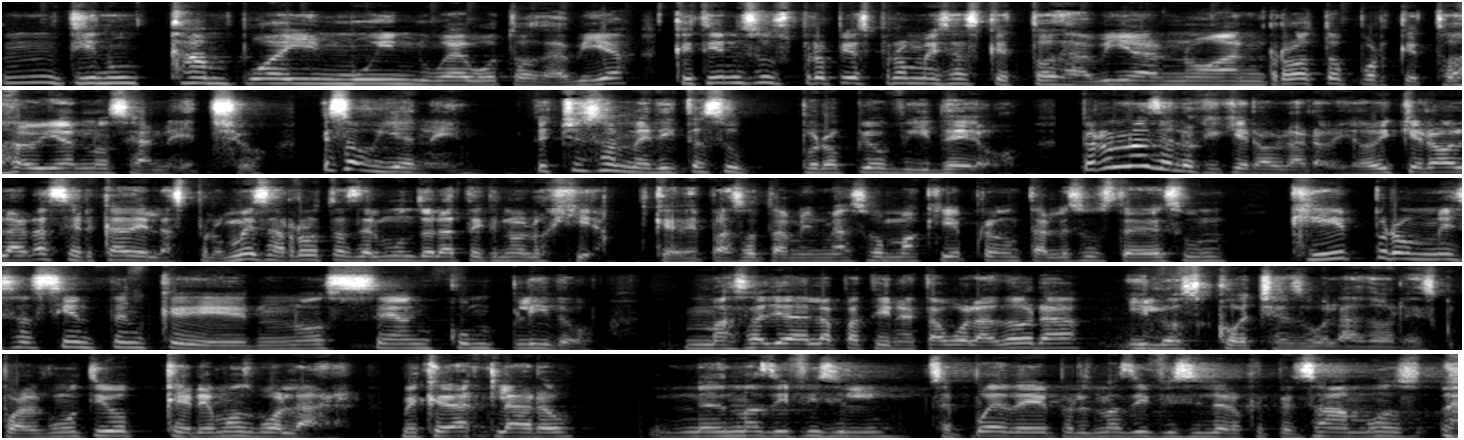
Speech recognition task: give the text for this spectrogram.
mm, tiene un campo ahí muy nuevo todavía que tiene sus propias promesas que todavía no han roto porque todavía no se han hecho. Eso viene. De hecho, eso amerita su propio video, pero no es de lo que quiero hablar hoy. Hoy quiero hablar acerca de las promesas rotas del mundo de la tecnología que de paso también me asomo aquí a preguntarles a ustedes un qué promesas sienten que no se han cumplido más allá de la patineta voladora y los coches voladores. Por algún motivo queremos volar. Me queda claro. Es más difícil, se puede, pero es más difícil de lo que pensamos.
